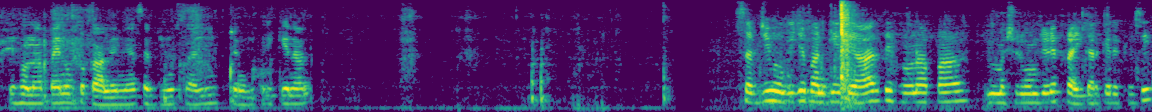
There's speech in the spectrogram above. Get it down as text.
ਤੇ ਹੁਣ ਆਪਾਂ ਇਹਨੂੰ ਪਕਾ ਲੈਂਦੇ ਹਾਂ ਸਬਜ਼ੀ ਨੂੰ ਸਾਰੀ ਨੂੰ ਚੰਗੀ ਤਰੀਕੇ ਨਾਲ। ਸਬਜ਼ੀ ਹੋ ਗਈ ਜੇ ਬਣ ਕੇ ਤਿਆਰ ਤੇ ਹੁਣ ਆਪਾਂ ਮਸ਼ਰੂਮ ਜਿਹੜੇ ਫਰਾਈ ਕਰਕੇ ਰੱਖੇ ਸੀ,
